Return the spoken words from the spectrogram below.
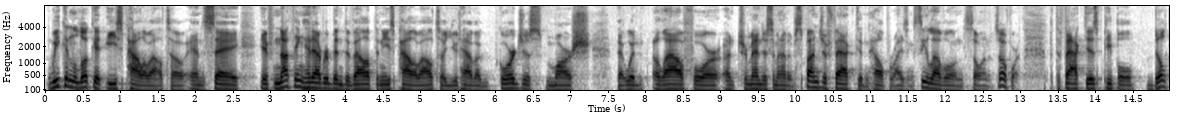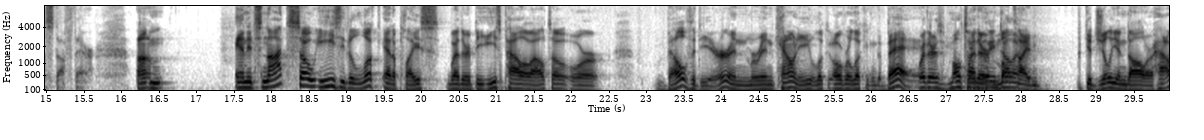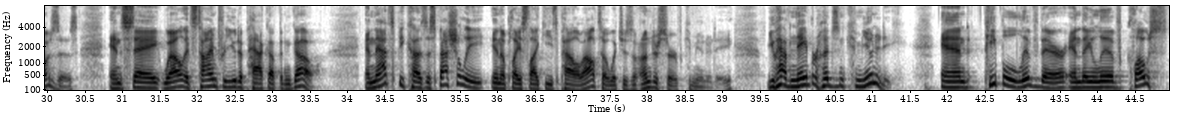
We can look at East Palo Alto and say if nothing had ever been developed in East Palo Alto, you'd have a gorgeous marsh that would allow for a tremendous amount of sponge effect and help rising sea level and so on and so forth. But the fact is, people built stuff there. Um, and it's not so easy to look at a place, whether it be East Palo Alto or Belvedere in Marin County, look, overlooking the bay, where there's multi-million multi gajillion dollar houses, and say, well, it's time for you to pack up and go. And that's because, especially in a place like East Palo Alto, which is an underserved community, you have neighborhoods and community. And people live there and they live close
